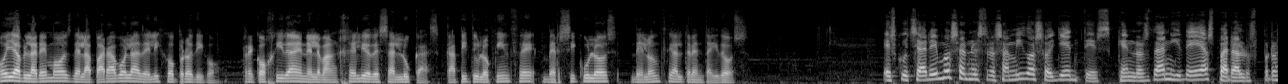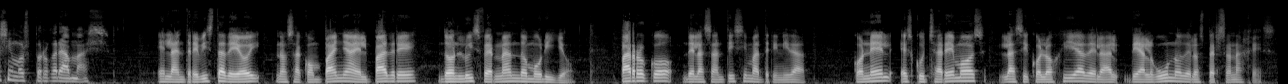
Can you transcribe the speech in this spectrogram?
Hoy hablaremos de la parábola del Hijo Pródigo, recogida en el Evangelio de San Lucas, capítulo 15, versículos del 11 al 32. Escucharemos a nuestros amigos oyentes que nos dan ideas para los próximos programas. En la entrevista de hoy nos acompaña el padre don Luis Fernando Murillo, párroco de la Santísima Trinidad. Con él escucharemos la psicología de, de alguno de los personajes.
